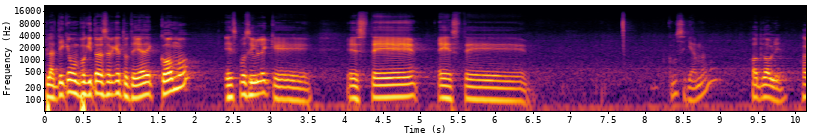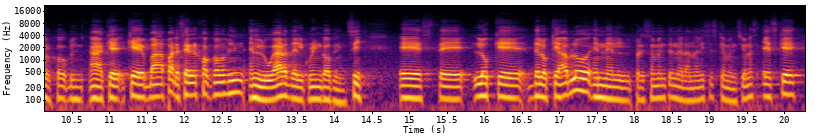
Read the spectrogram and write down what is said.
Platícame un poquito acerca de tu teoría de cómo es posible que esté, este... ¿Cómo se llama? Hot Goblin. Ah, que, que va a aparecer el Hobgoblin en lugar del Green Goblin. Sí. Este, lo que, de lo que hablo en el, precisamente en el análisis que mencionas, es que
